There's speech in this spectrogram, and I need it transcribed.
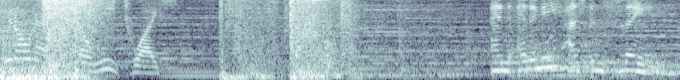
You don't have to tell me twice. An enemy has been slain.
